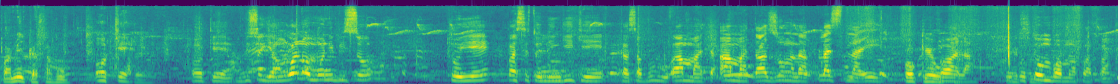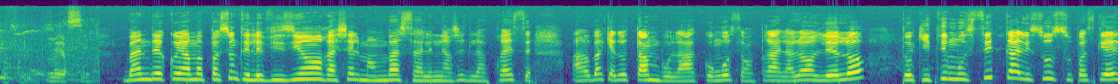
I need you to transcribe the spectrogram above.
famille kasavu ok. Ok. Biso yango wana omoni biso toye mpasi tolingi ke kasavubu amata amata azonga na place na ye. Ok, ok. voilà. Ekotombwama papa. Merci. Bandeko ya mapassion télévision rachel mambasa l'énergie de la presse alobaki azotambola congo central alors lelo tokiti mosika lisusu parce que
